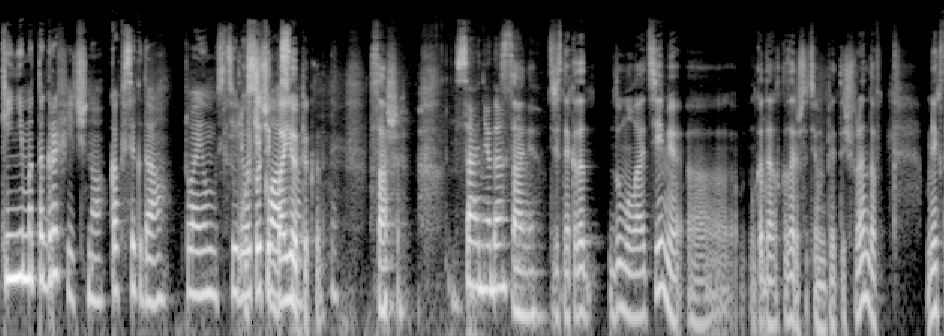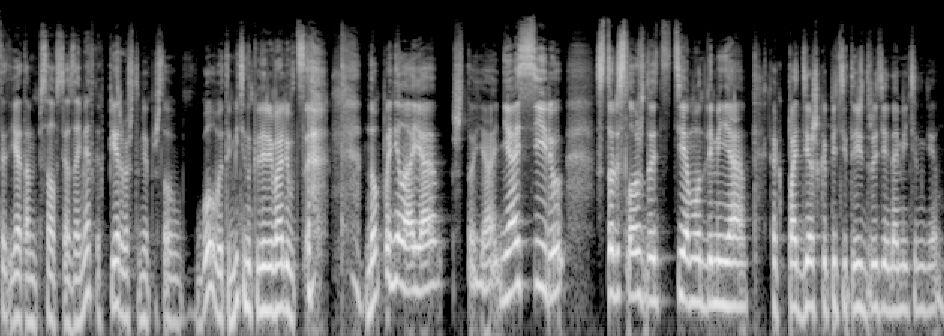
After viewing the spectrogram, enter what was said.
Кинематографично, как всегда. В твоем стиле Кусочек очень классно. байопика. Саши. Саня, да. Саня. Интересно, я когда думала о теме, э, ну, когда сказали, что тема 5000 френдов, мне, кстати, я там писала в себя в заметках, первое, что мне пришло в голову, это митинг или революция. Но поняла я, что я не осилю столь сложную тему для меня, как поддержка пяти тысяч друзей на митинге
